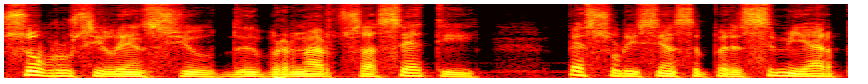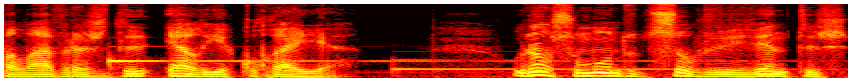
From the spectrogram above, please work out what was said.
Sobre o silêncio de Bernardo Sassetti, peço licença para semear palavras de Hélia Correia. O nosso mundo de sobreviventes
